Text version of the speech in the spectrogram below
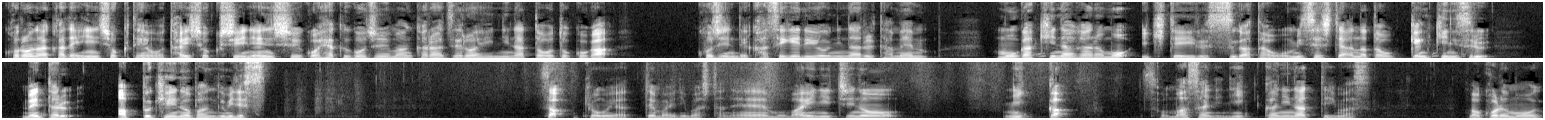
コロナ禍で飲食店を退職し年収550万から0円になった男が、個人で稼げるようになるため、もがきながらも生きている姿をお見せしてあなたを元気にする、メンタルアップ系の番組です。さあ、今日もやってまいりましたね。もう毎日の日課。そう、まさに日課になっています。まあこれも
